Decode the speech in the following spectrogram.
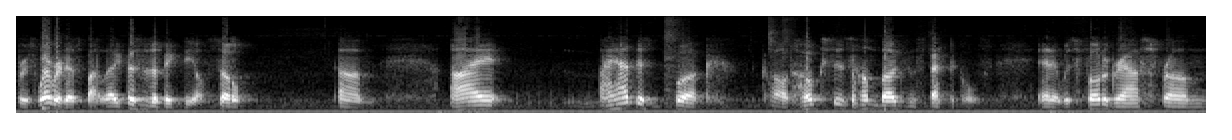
Bruce Weber does spotlights. This is a big deal. So um, I I had this book called Hoaxes, Humbugs, and Spectacles and it was photographs from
